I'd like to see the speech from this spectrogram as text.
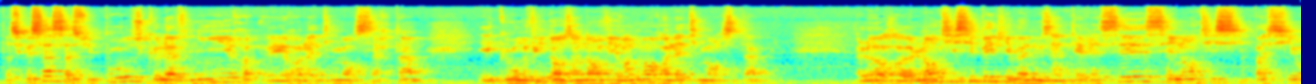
parce que ça, ça suppose que l'avenir est relativement certain et qu'on vit dans un environnement relativement stable. Alors euh, l'anticiper qui va nous intéresser, c'est l'anticipation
